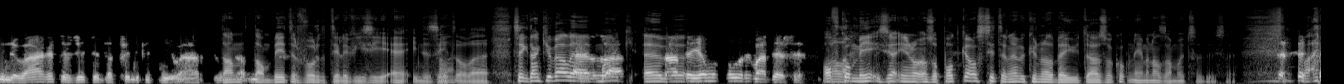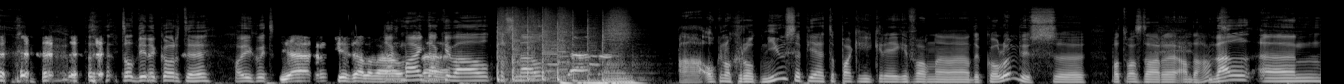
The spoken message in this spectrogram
in de wagen te zitten, dat vind ik het niet waard. Dan, dan beter voor de televisie hè, in de zetel. eh. Zeg, dankjewel eh, En laat- Mike. Eh, Laat we- de jonge boeren maar dessen. of Voilà. kom mee in onze podcast zitten. Hè. We kunnen dat bij u thuis ook opnemen als dat moet. Dus, eh. Maar- Tot binnenkort, hè. Hou je goed. Ja, groetjes allemaal. Dag Mike, dankjewel. Tot snel. Ah, ook nog groot nieuws heb jij te pakken gekregen van eh, de Columbus. Eh, wat was daar eh, aan de hand? Wel, ehm,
